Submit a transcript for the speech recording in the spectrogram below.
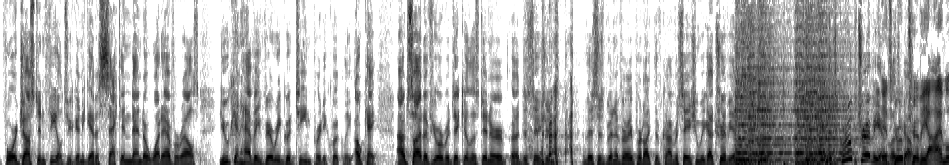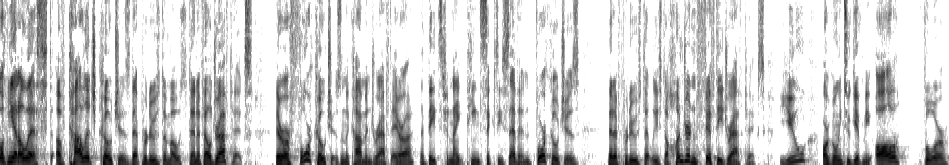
for Justin Fields. You're going to get a second and a whatever else. You can have a very good team pretty quickly. Okay, outside of your ridiculous dinner uh, decisions, this has been a very productive conversation. We got trivia. And it's group trivia. It's Let's group go. trivia. I'm looking at a list of college coaches that produce the most NFL draft picks. There are four coaches in the common draft era that dates to 1967. Four coaches that have produced at least 150 draft picks. You are going to give me all four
